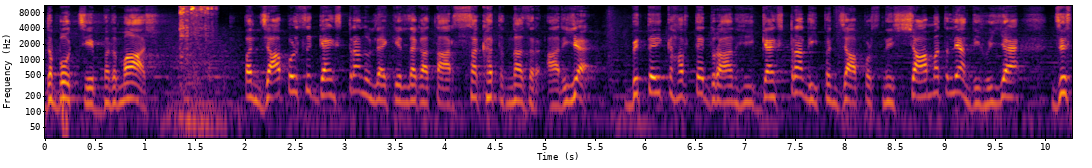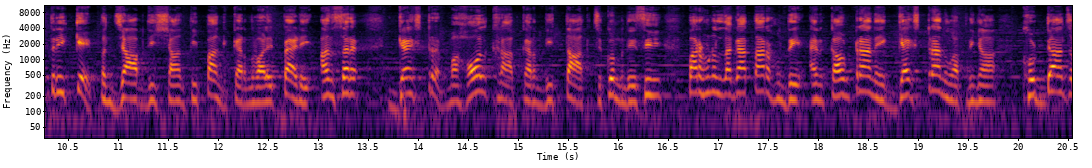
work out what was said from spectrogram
ਦਬੋਚੇ ਬਦਮਾਸ਼। ਪੰਜਾਬ ਪੁਲਿਸ ਗੈਂਗਸਟਰਾਂ ਨੂੰ ਲੈ ਕੇ ਲਗਾਤਾਰ ਸਖਤ ਨਜ਼ਰ ਆ ਰਹੀ ਹੈ। ਬੀਤੇ ਇੱਕ ਹਫ਼ਤੇ ਦੌਰਾਨ ਹੀ ਗੈਂਗਸਟਰਾਂ ਦੀ ਪੰਜਾਬ ਪੁਲਿਸ ਨੇ ਸ਼ਾਮਤ ਲਿਆਂਦੀ ਹੋਈ ਹੈ। ਜਿਸ ਤਰੀਕੇ ਪੰਜਾਬ ਦੀ ਸ਼ਾਂਤੀ ਭੰਗ ਕਰਨ ਵਾਲੇ ਭੈੜੇ ਅਨਸਰ ਗੈਂਗਸਟਰ ਮਾਹੌਲ ਖਰਾਬ ਕਰਨ ਦੀ ਤਾਕ 'ਚ ਘੁੰਮਦੇ ਸੀ, ਪਰ ਹੁਣ ਲਗਾਤਾਰ ਹੁੰਦੇ ਐਨਕਾਊਂਟਰਾਂ ਨੇ ਗੈਂਗਸਟਰਾਂ ਨੂੰ ਆਪਣੀਆਂ ਖੁੱਡਾਂ 'ਚ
